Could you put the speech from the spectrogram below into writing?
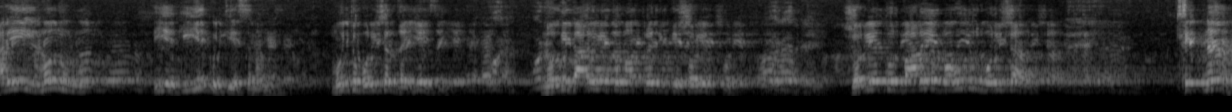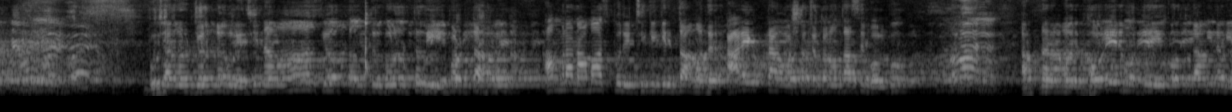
আরে মনু ইয়ে কি ইয়ে কইতেছেন আমি মুই তো বরিশাল যাইয়েছি নদী পার হইলে তো মাত্র এদিক দিয়ে শরীয়তপুর। শরীয়তপুর পার হয়ে বহুদূর বরিশাল। ঠিক না? বোঝানোর জন্য বলেছি, নামাজকে অত্যন্ত গুরুত্ব দিয়ে পড়তে হবে। আমরা নামাজ পড়ি ঠিকই, কিন্তু আমাদের আরেকটা অসচেতনতা আছে, বলব। আমার ঘরের মধ্যে কত দামি দামি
